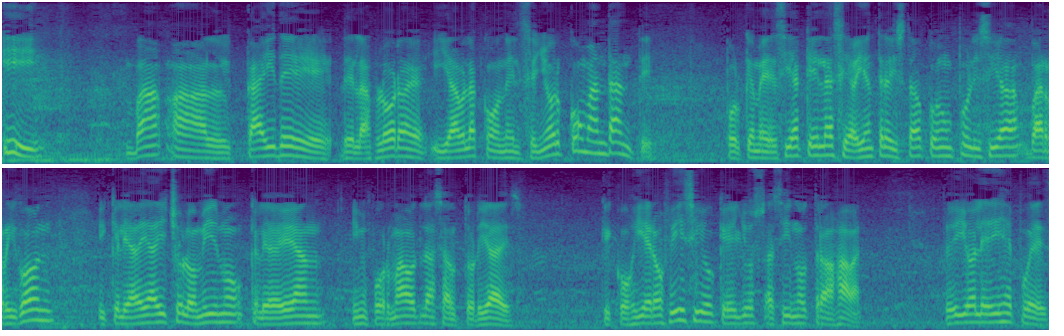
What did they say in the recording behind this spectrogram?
y va al CAI de, de, la Flora y habla con el señor comandante, porque me decía que él se había entrevistado con un policía barrigón y que le había dicho lo mismo que le habían informado las autoridades, que cogiera oficio, que ellos así no trabajaban. Entonces yo le dije, pues,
